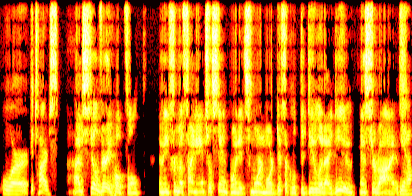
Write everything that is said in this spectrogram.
or guitars. I'm still very hopeful. I mean, from a financial standpoint, it's more and more difficult to do what I do and survive. Yeah.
